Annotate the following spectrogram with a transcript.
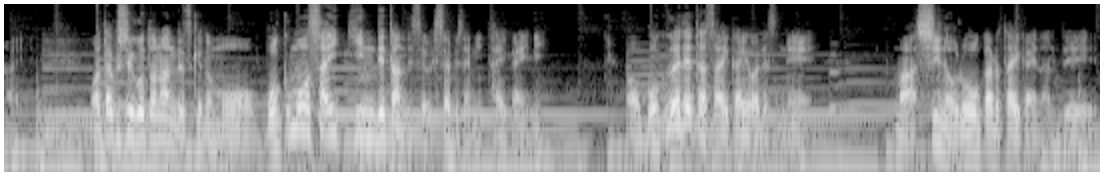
はい。私事なんですけども、僕も最近出たんですよ、久々に大会に。まあ、僕が出た大会はですね、まあ、市のローカル大会なんで、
